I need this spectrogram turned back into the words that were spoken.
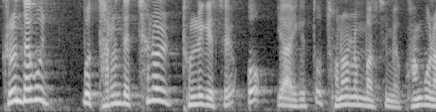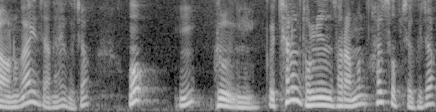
그런다고 뭐 다른 데 채널 돌리겠어요? 어? 야, 이게 또 전하는 말씀에 광고 나오는 거 아니잖아요. 그죠? 어? 이, 그, 그 채널 돌리는 사람은 할 수 없어요. 그죠?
